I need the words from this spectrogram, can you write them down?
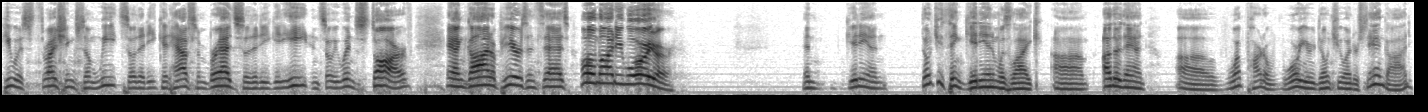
he was threshing some wheat so that he could have some bread so that he could eat and so he wouldn't starve. And God appears and says, Almighty warrior. And Gideon, don't you think Gideon was like, um, other than, uh, what part of warrior don't you understand, God?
